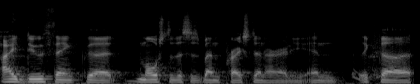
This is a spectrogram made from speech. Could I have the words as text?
I do think that most of this has been priced in already, and like the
